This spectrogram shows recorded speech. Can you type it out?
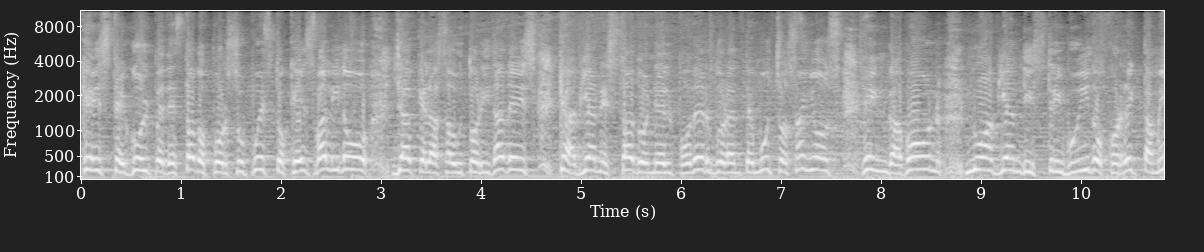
que este golpe de Estado por supuesto que es válido, ya que las autoridades que habían estado en el poder durante muchos años en Gabón no habían distribuido correctamente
